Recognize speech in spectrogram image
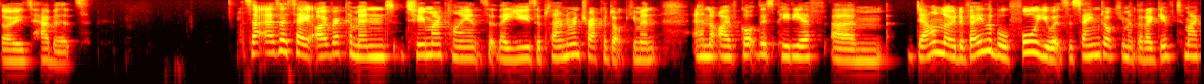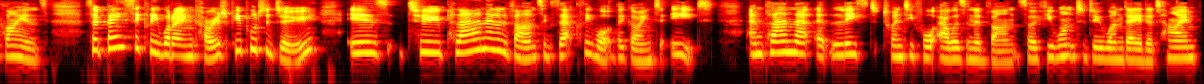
those habits. So, as I say, I recommend to my clients that they use a planner and tracker document. And I've got this PDF um, download available for you. It's the same document that I give to my clients. So, basically, what I encourage people to do is to plan in advance exactly what they're going to eat and plan that at least 24 hours in advance. So, if you want to do one day at a time,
